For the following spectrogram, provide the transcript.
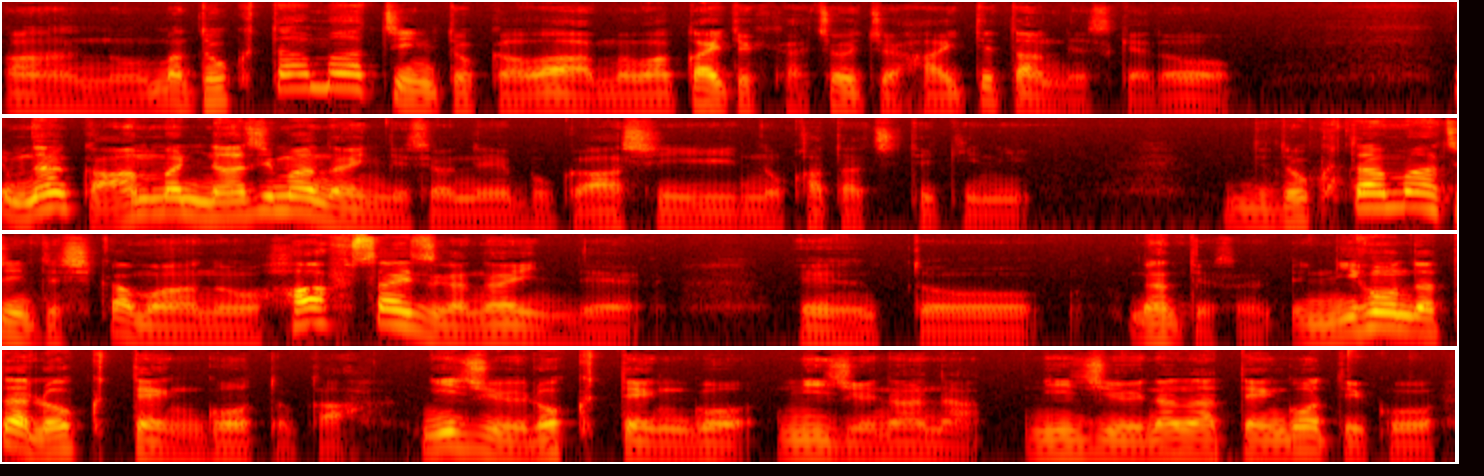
あのまあドクター・マーチンとかは、まあ、若い時からちょいちょい履いてたんですけどでもなんかあんまり馴染まないんですよね僕足の形的に。でドクター・マーチンってしかもあのハーフサイズがないんでえっ、と何ていうんですか日本だったら6.5とか26.52727.5っていうこう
